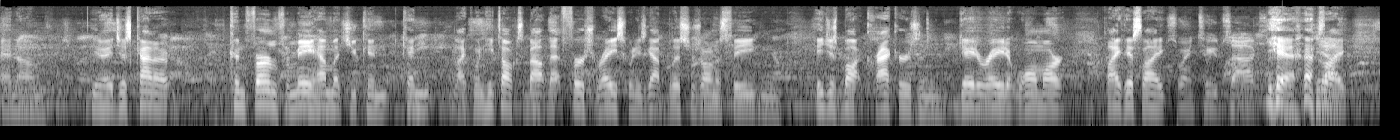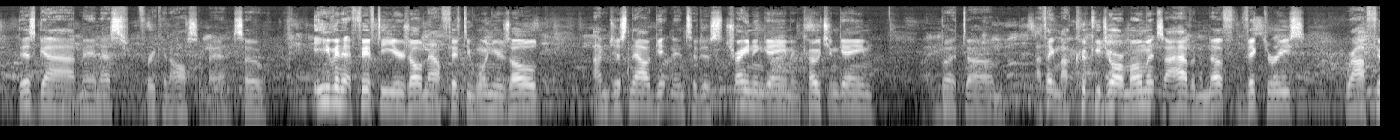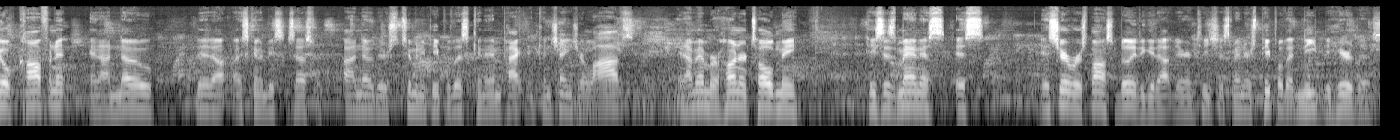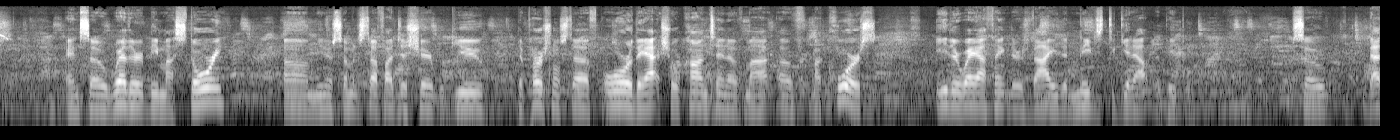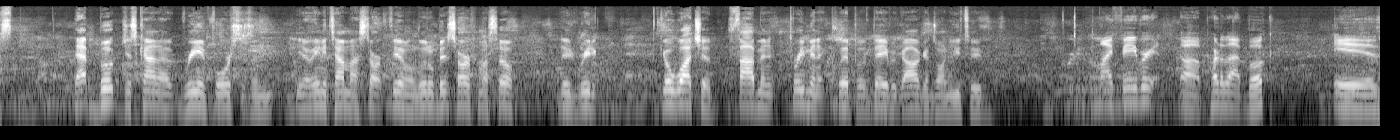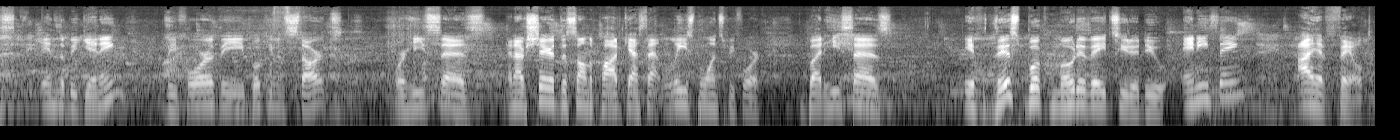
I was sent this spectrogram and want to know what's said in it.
And, um, you know, it just kind of confirmed for me how much you can can like when he talks about that first race when he's got blisters on his feet and he just bought crackers and Gatorade at Walmart. Like it's like He's wearing tube socks. yeah, I was Yeah. like, this guy, man, that's freaking awesome, man. So even at 50 years old, now 51 years old, I'm just now getting into this training game and coaching game. But um, I think my cookie jar moments, I have enough victories where I feel confident and I know that uh, it's going to be successful. I know there's too many people this can impact and can change their lives. And I remember Hunter told me, he says, man, it's, it's, it's your responsibility to get out there and teach this, man. There's people that need to hear this. And so whether it be my story, um, you know, some of the stuff I just shared with you, the personal stuff, or the actual content of my of my course, either way, I think there's value that needs to get out to people. So that's that book just kind of reinforces, and you know, anytime I start feeling a little bit sorry for myself, dude, read it. Go watch a five minute, three minute clip of David Goggins on YouTube. My favorite uh, part of that book is in the beginning, before the book even starts, where he says, and I've shared this on the podcast at least once before, but he says, if this book motivates you to do anything, I have failed.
